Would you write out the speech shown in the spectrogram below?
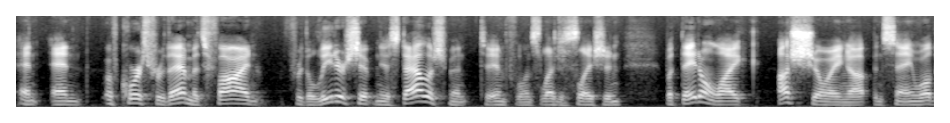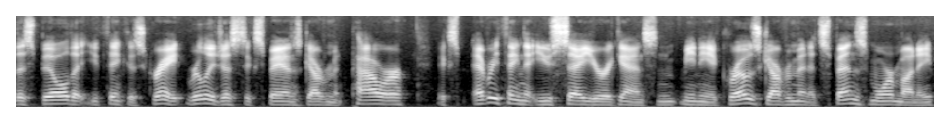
And and of course, for them, it's fine for the leadership and the establishment to influence legislation, but they don't like us showing up and saying, well, this bill that you think is great really just expands government power, ex- everything that you say you're against, meaning it grows government, it spends more money.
